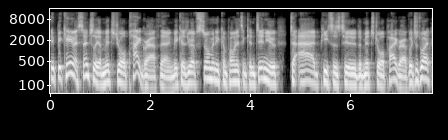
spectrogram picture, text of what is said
It became essentially a Mitch Joel pie graph then, because you have so many components and continue to add pieces to the Mitch Joel pie graph, which is what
